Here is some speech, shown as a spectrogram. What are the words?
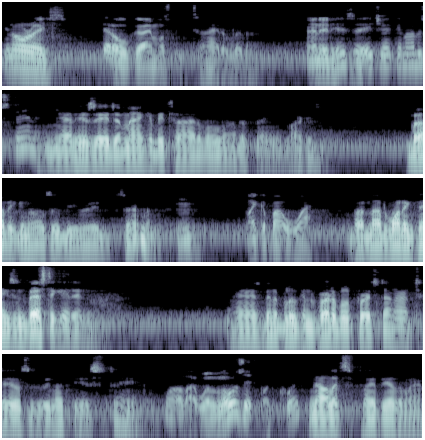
You know, Race, that old guy must be tired of living. And at his age, I can understand it. At his age, a man can be tired of a lot of things, Marcus. But he can also be very determined. Hmm? Like about what? About not wanting things investigated. There's been a blue convertible perched on our tail since we left the estate. Well, I will lose it, but quick. Now, let's play it the other way.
